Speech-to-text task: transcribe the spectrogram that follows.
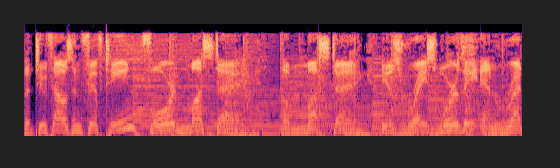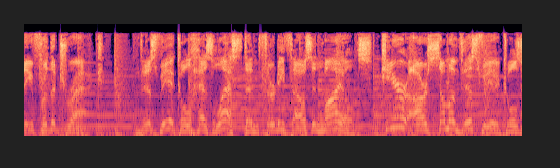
The 2015 Ford Mustang. The Mustang is race worthy and ready for the track. This vehicle has less than 30,000 miles. Here are some of this vehicle's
